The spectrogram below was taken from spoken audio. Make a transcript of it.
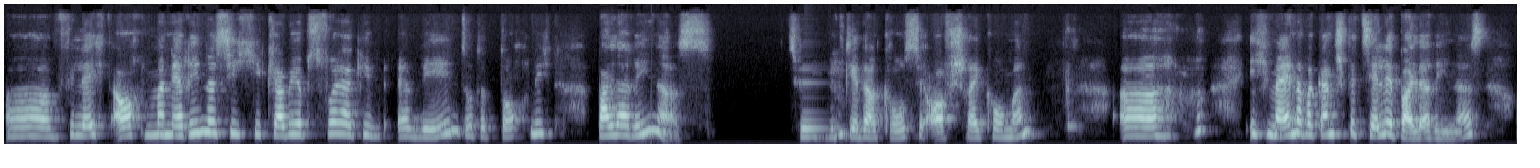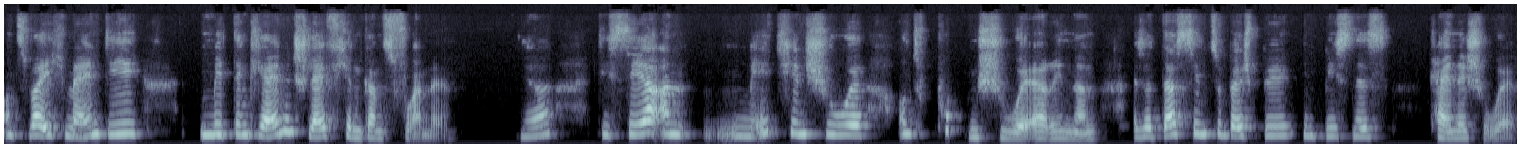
Äh, vielleicht auch, man erinnert sich, ich glaube, ich habe es vorher erwähnt oder doch nicht, Ballerinas. Jetzt wird mhm. gleich der große Aufschrei kommen. Äh, ich meine aber ganz spezielle Ballerinas. Und zwar, ich meine die mit den kleinen Schleifchen ganz vorne. Ja, die sehr an Mädchenschuhe und Puppenschuhe erinnern. Also das sind zum Beispiel im Business keine Schuhe.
